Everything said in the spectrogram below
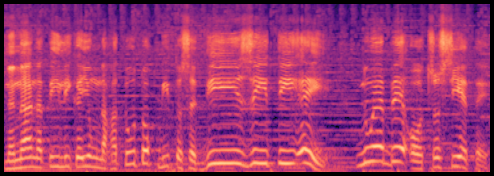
Nananatili kayong nakatutok dito sa DZTA 987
